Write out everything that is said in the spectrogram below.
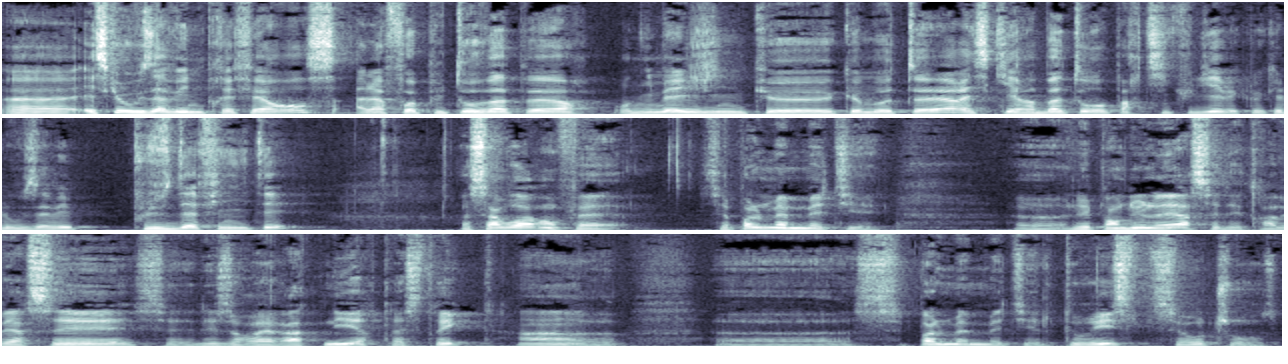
Euh, Est-ce que vous avez une préférence À la fois plutôt vapeur, on imagine, que, moteur? Est-ce qu'il y a un bateau en particulier avec lequel vous avez plus d'affinité À savoir, en fait, c'est pas le même métier. Euh, les pendulaires, c'est des traversées, c'est des horaires à tenir très stricts. Hein, euh, euh, c'est pas le même métier. Le tourisme, c'est autre chose.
